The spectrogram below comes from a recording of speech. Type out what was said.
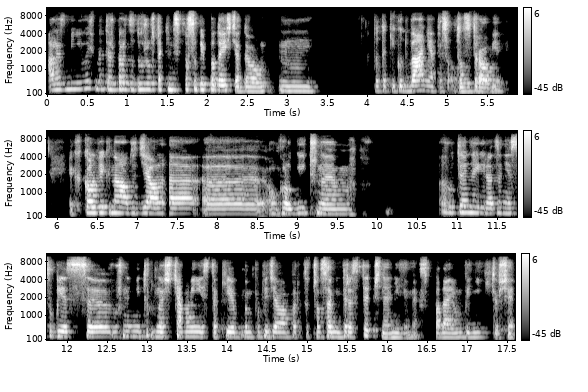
ale zmieniłyśmy też bardzo dużo w takim sposobie podejścia do, mm, do takiego dbania też o to zdrowie. Jakkolwiek na oddziale e, onkologicznym rutyny i radzenie sobie z różnymi trudnościami jest takie, bym powiedziała, bardzo czasami drastyczne. Nie wiem, jak spadają wyniki, to się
